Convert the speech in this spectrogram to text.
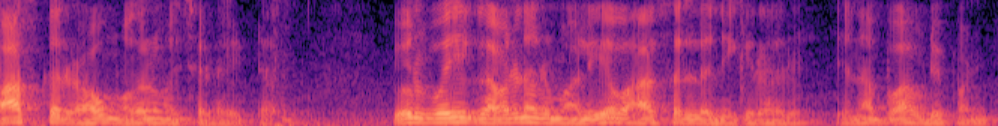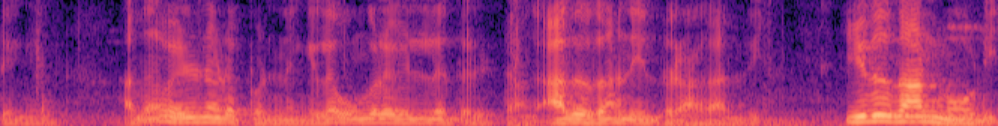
பாஸ்கர் ராவ் முதலமைச்சர் ஆகிட்டார் இவர் போய் கவர்னர் மாளிகை வாசலில் நிற்கிறாரு என்னப்பா அப்படி பண்ணிட்டீங்க? அதான் வெளிநடை பண்ணீங்களே உங்களை வெளியில் தள்ளிட்டாங்க. அதுதான் இந்திரா காந்தி. இதுதான் மோடி.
